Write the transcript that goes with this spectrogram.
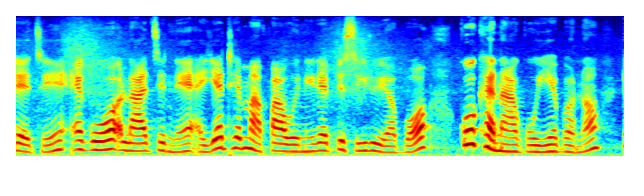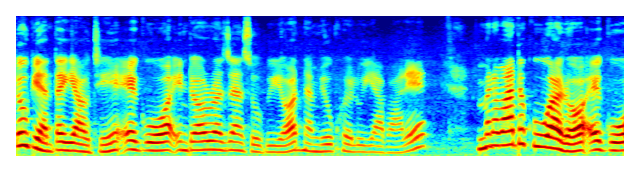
တည့်ခြင်းအက်ကိုရောအလားခြင်းနဲ့အရက်ထဲမှာပါဝင်နေတဲ့ပစ္စည်းတွေအပေါ်ကိုယ်ခန္ဓာကိုယ်ရဲ့ပေါ့နော်တုတ်ပြန်တက်ရောက်ခြင်းအက်ကိုရော intolerance ဆိုပြီးတော့နှစ်မျိုးခွဲလို့ရပါတယ်မ နမတစ်ခုကတော့အက်ကို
